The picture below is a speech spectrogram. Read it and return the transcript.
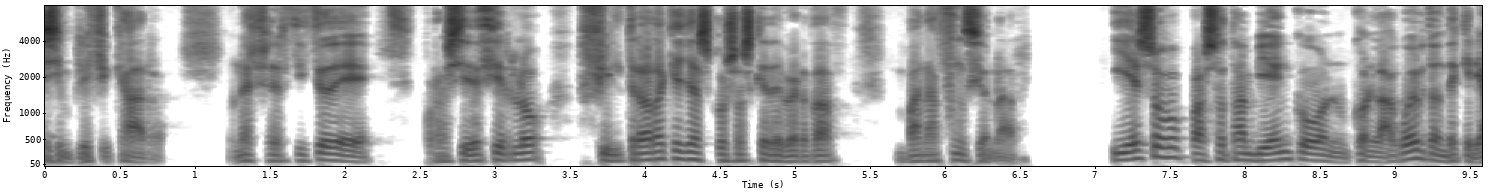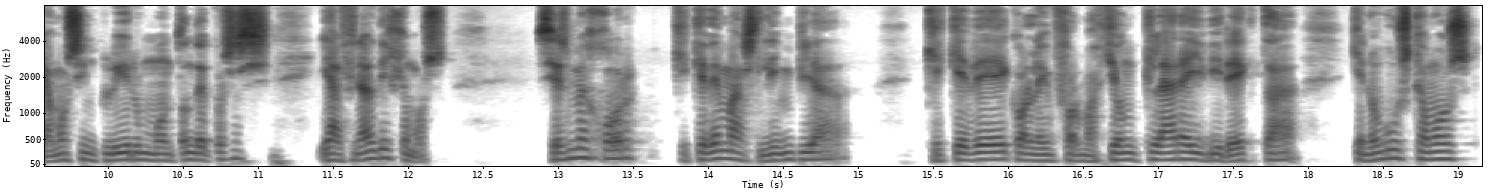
simplificar, un ejercicio de, por así decirlo, filtrar aquellas cosas que de verdad van a funcionar. Y eso pasó también con, con, la web, donde queríamos incluir un montón de cosas y al final dijimos, si es mejor que quede más limpia, que quede con la información clara y directa, que no buscamos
